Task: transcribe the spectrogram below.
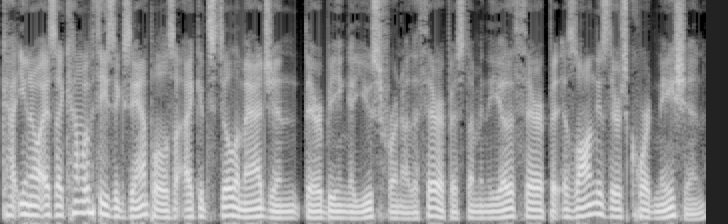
God, you know, as I come up with these examples, I could still imagine there being a use for another therapist. I mean, the other therapist, as long as there's coordination,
